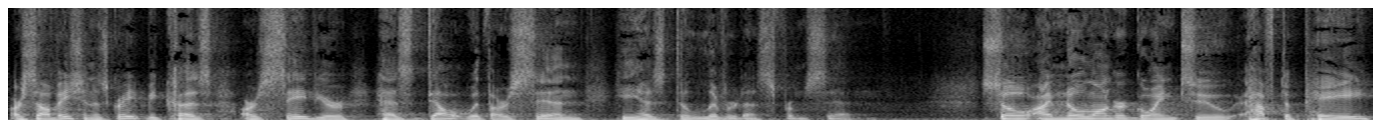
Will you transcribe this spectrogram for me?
Our salvation is great because our Savior has dealt with our sin. He has delivered us from sin. So I'm no longer going to have to pay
